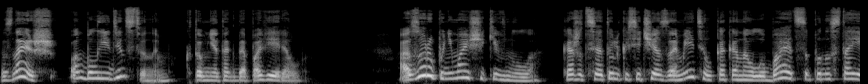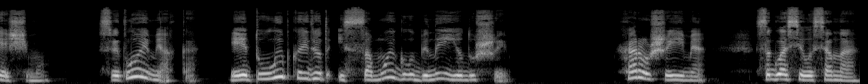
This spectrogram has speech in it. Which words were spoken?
Знаешь, он был единственным, кто мне тогда поверил». Азора, понимающе кивнула. Кажется, я только сейчас заметил, как она улыбается по-настоящему. Светло и мягко, и эта улыбка идет из самой глубины ее души. Хорошее имя, согласилась она.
